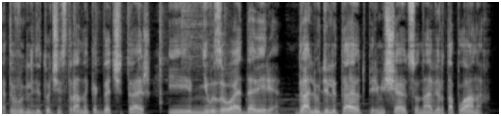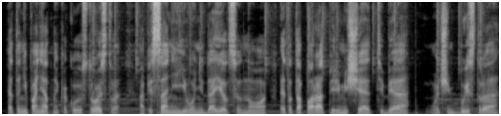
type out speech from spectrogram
Это выглядит очень странно, когда читаешь и не вызывает доверия. Да, люди летают, перемещаются на вертопланах. Это непонятное какое устройство, описание его не дается, но этот аппарат перемещает тебя очень быстро.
